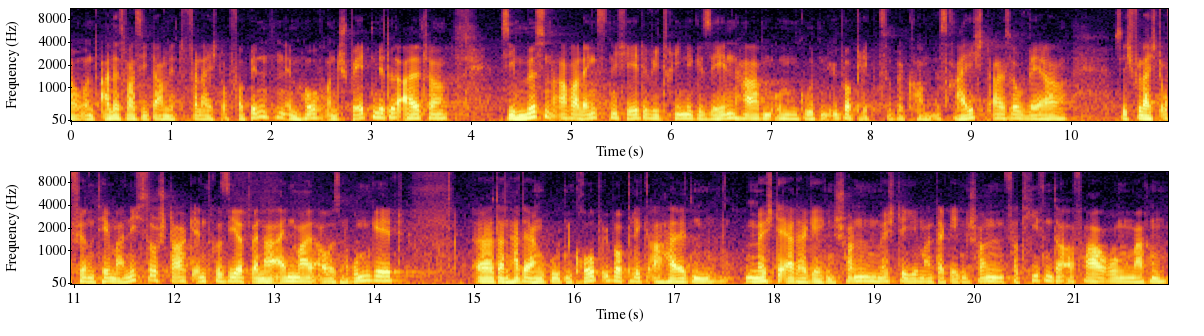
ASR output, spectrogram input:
und alles, was Sie damit vielleicht auch verbinden im Hoch- und Spätmittelalter. Sie müssen aber längst nicht jede Vitrine gesehen haben, um einen guten Überblick zu bekommen. Es reicht also, wer sich vielleicht auch für ein Thema nicht so stark interessiert, wenn er einmal außen rum geht, dann hat er einen guten Grobüberblick erhalten. Möchte er dagegen schon, möchte jemand dagegen schon vertiefende Erfahrungen machen,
